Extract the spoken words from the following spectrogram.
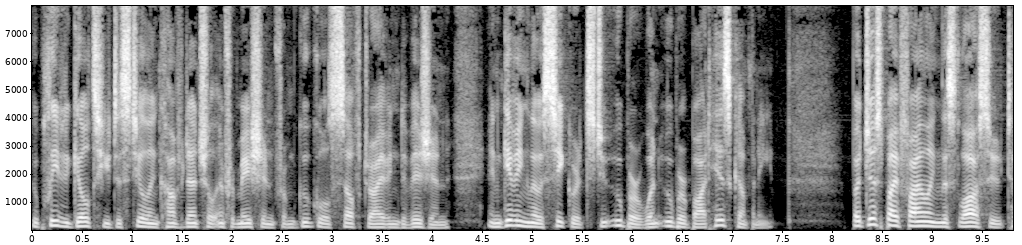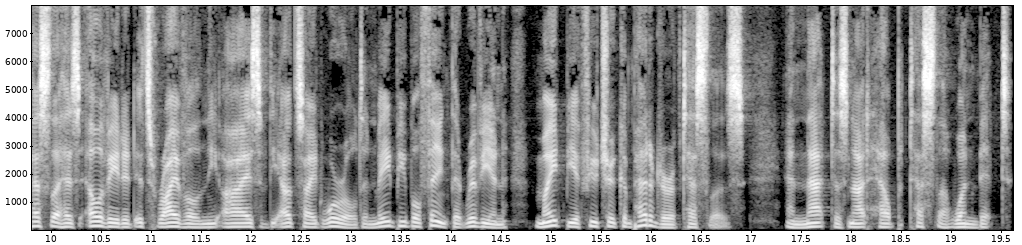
who pleaded guilty to stealing confidential information from Google's self driving division and giving those secrets to Uber when Uber bought his company. But just by filing this lawsuit, Tesla has elevated its rival in the eyes of the outside world and made people think that Rivian might be a future competitor of Tesla's. And that does not help Tesla one bit.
